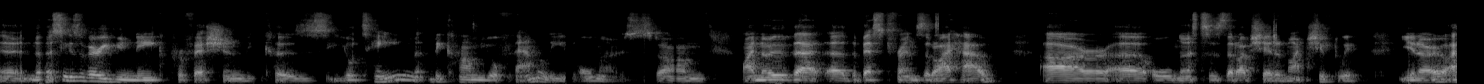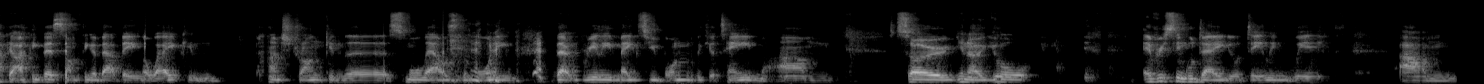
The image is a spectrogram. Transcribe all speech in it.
uh, nursing is a very unique profession because your team become your family almost. Um, I know that uh, the best friends that I have are uh, all nurses that I've shared a night shift with. You know, I, th- I think there's something about being awake and punch drunk in the small hours of the morning that really makes you bond with your team. Um, so, you know, you're every single day you're dealing with um,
